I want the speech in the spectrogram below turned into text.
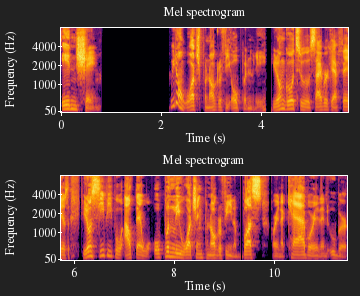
in shame. We don't watch pornography openly. You don't go to cyber cafe. You don't see people out there openly watching pornography in a bus or in a cab or in an Uber.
